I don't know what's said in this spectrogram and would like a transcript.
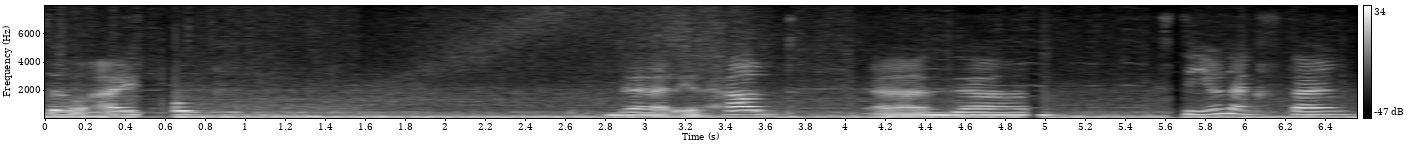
So I hope that it helped and um, see you next time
